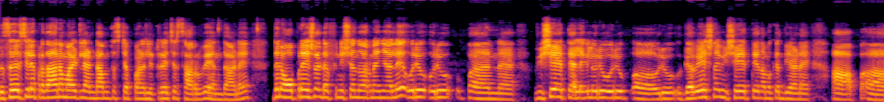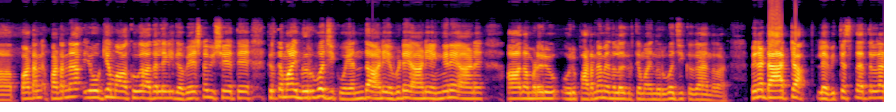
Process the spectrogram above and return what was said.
റിസർച്ചിലെ പ്രധാനമായിട്ട് രണ്ടാമത്തെ സ്റ്റെപ്പാണ് ലിറ്ററേച്ചർ സർവേ എന്താണ്? ദെൻ ഓപ്പറേഷണൽ ഡെഫിനിഷൻ എന്ന് പറഞ്ഞു കഴിഞ്ഞാൽ ഒരു ഒരു പിന്നെ വിഷയത്തെ അല്ലെങ്കിൽ ഒരു ഒരു ഒരു ഗവേഷണ വിഷയത്തെ നമുക്ക് എന്ത് ചെയ്യാണ്? പഠന പഠന യോഗ്യമാക്കുക അതല്ലെങ്കിൽ ഗവേഷണ വിഷയത്തെ കൃത്യമായി നിർവചിക്കുക. എന്താണ് എവിടെയാണ് എങ്ങനെയാണ് നമ്മുടെ ഒരു ഒരു പഠനം എന്നുള്ളത് കൃത്യമായി നിർവചിക്കുക എന്നതാണ്. പിന്നെ ഡാറ്റ അല്ലെ വ്യത്യസ്ത തരത്തിലുള്ള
